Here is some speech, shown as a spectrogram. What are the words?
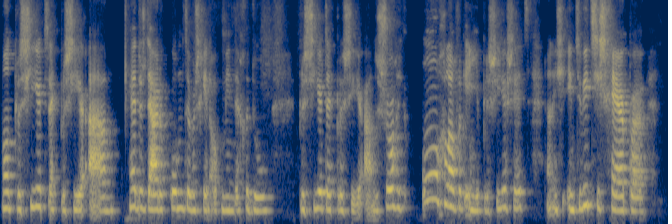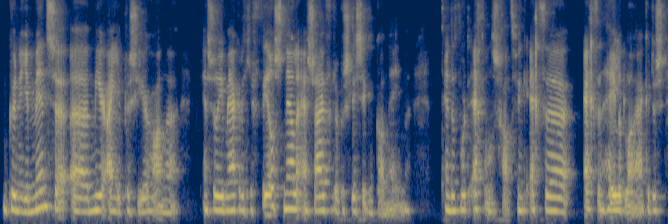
Want plezier trekt plezier aan. dus daardoor komt er misschien ook minder gedoe. Plezier trekt plezier aan. Dus zorg dat je ongelooflijk in je plezier zit. Dan is je intuïtie scherper. Dan kunnen je mensen uh, meer aan je plezier hangen. En zul je merken dat je veel sneller en zuiverder beslissingen kan nemen. En dat wordt echt onderschat. Vind ik echt, uh, echt een hele belangrijke. Dus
